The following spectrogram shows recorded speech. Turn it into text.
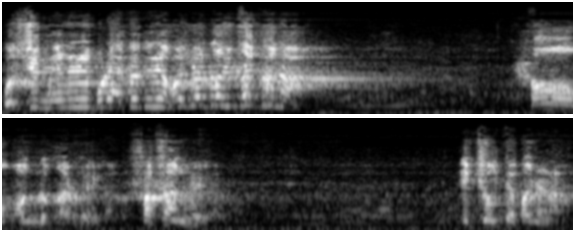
পশ্চিম মেদিনীপুরে এতদিনে হয়ে যেত ওই কারখানা। সব অন্ধকার হয়ে গেল, শ্মশান হয়ে গেল। এ চলতে পারে না।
